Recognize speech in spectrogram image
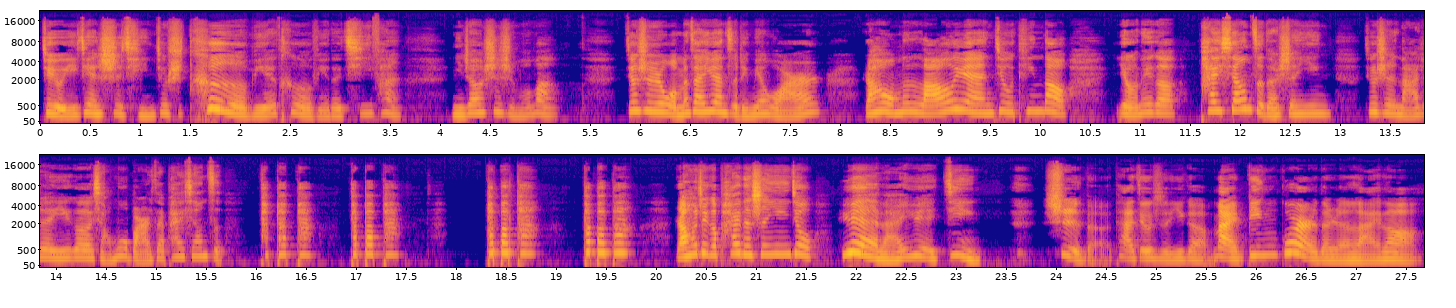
就有一件事情，就是特别特别的期盼，你知道是什么吗？就是我们在院子里面玩儿，然后我们老远就听到有那个拍箱子的声音，就是拿着一个小木板在拍箱子，啪啪啪啪啪啪啪啪啪啪啪啪，然后这个拍的声音就越来越近。是的，他就是一个卖冰棍儿的人来了，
